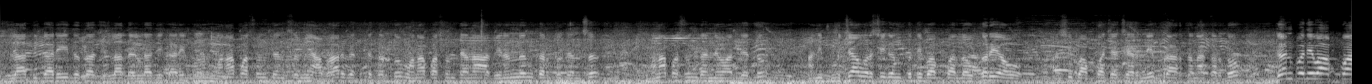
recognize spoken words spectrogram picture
जिल्हाधिकारी तथा जिल्हा दंडाधिकारी म्हणून मनापासून त्यांचं मी आभार व्यक्त करतो. मनापासून त्यांना अभिनंदन करतो त्यांचं. मनापासून धन्यवाद देतो. आणि पुढच्या वर्षी गणपती बाप्पा लवकर यावो अशी बाप्पाच्या चरणी प्रार्थना करतो. गणपती बाप्पा!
